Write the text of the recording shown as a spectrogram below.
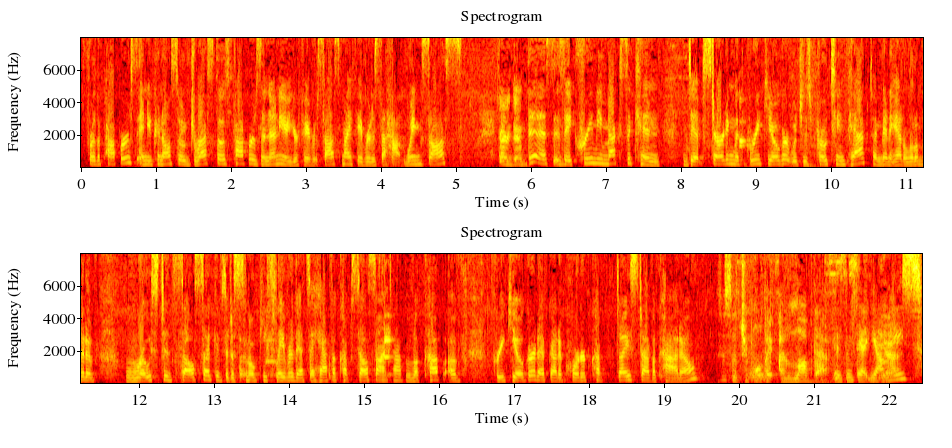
for the poppers, and you can also dress those poppers in any of your favorite sauce. My favorite is the hot mm. wing sauce. Very and good. this is a creamy Mexican dip, starting with Greek yogurt, which is protein packed. I'm going to add a little bit of roasted salsa, gives it a smoky flavor. That's a half a cup salsa on top of a cup of Greek yogurt. I've got a quarter cup diced avocado. This is chipotle. I love that. Isn't that yummy? Yes.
